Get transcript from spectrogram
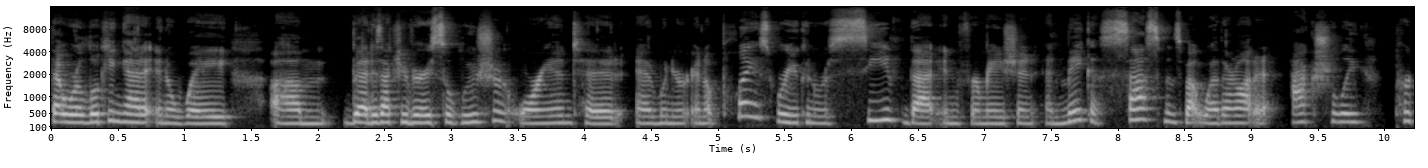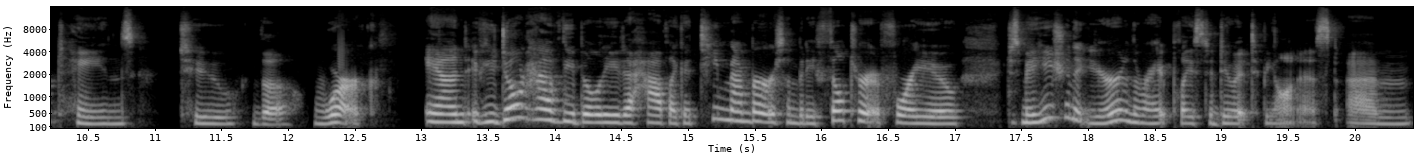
that we're looking at it in a way um, that is actually very solution oriented. And when you're in a place where you can receive that information and make assessments about whether or not it actually pertains to the work. And if you don't have the ability to have like a team member or somebody filter it for you, just making sure that you're in the right place to do it, to be honest. Um,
